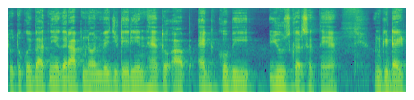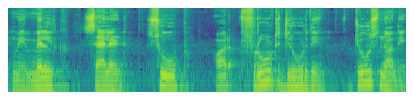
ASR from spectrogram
तो तो कोई बात नहीं, अगर आप नॉन वेजिटेरियन हैं तो आप एग को भी यूज़ कर सकते हैं। उनकी डाइट में मिल्क सैलड, सूप और फ्रूट ज़रूर दें, जूस ना दें।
